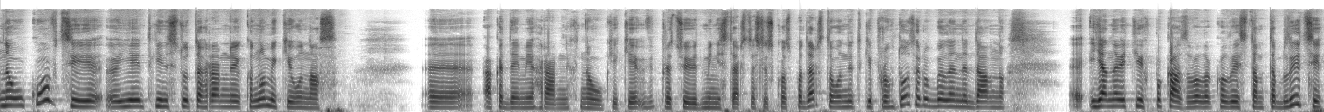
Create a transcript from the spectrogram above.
науковці, е, є такий інститут аграрної економіки у нас, е, Академія аграрних наук, від- працює від Міністерства сільського господарства, вони такі прогнози робили недавно. Я навіть їх показувала колись там таблиці,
